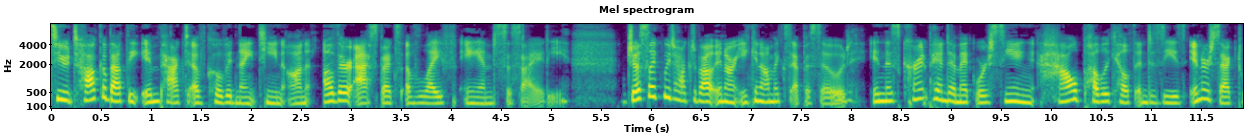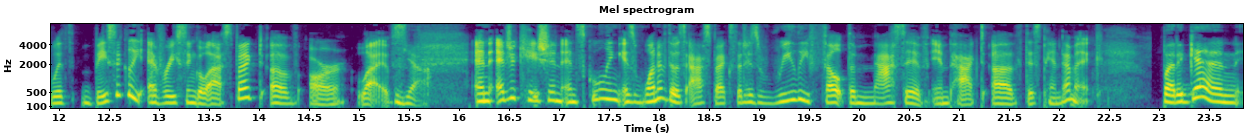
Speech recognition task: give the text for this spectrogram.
to talk about the impact of COVID 19 on other aspects of life and society. Just like we talked about in our economics episode, in this current pandemic, we're seeing how public health and disease intersect with basically every single aspect of our lives. Yeah. And education and schooling is one of those aspects that has really felt the massive impact of this pandemic. But again,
